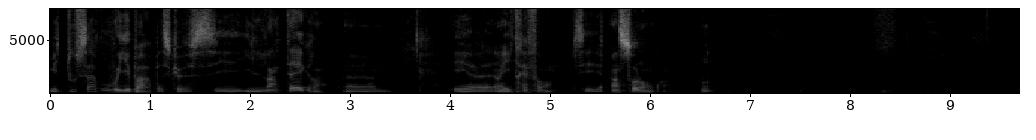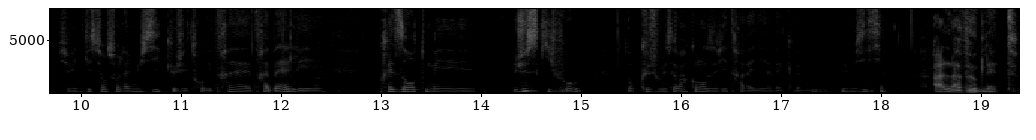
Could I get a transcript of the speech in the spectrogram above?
Mais tout ça, vous voyez pas, parce que c'est, il l'intègre. euh, et euh, non, il est très fort. C'est insolent, quoi. J'ai une question sur la musique que j'ai trouvée très, très belle et présente, mais juste ce qu'il faut. Donc, je voulais savoir comment vous aviez travaillé avec euh, le musicien. À l'aveuglette.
